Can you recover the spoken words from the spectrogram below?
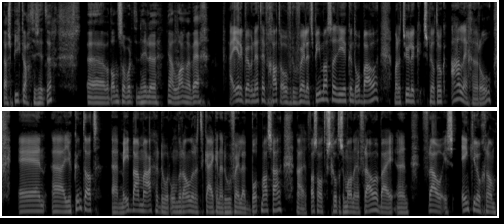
ja, spierkracht te zitten. Uh, want anders dan wordt het een hele ja, lange weg. Erik, we hebben net even gehad over de hoeveelheid spiermassa die je kunt opbouwen. Maar natuurlijk speelt ook aanleg een rol. En je kunt dat uh, meetbaar maken door onder andere te kijken naar de hoeveelheid botmassa. Nou, het was al het verschil tussen mannen en vrouwen. Bij een vrouw is 1 kilogram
